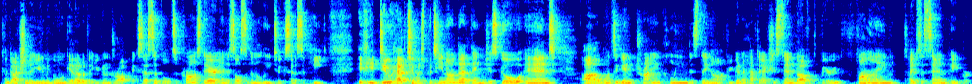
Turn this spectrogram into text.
conduction that you're going to go and get out of it. You're going to drop excessive volts across there, and it's also going to lead to excessive heat. If you do have too much patina on that thing, just go and uh, once again, try and clean this thing off. You're going to have to actually sand it off with very fine types of sandpaper.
